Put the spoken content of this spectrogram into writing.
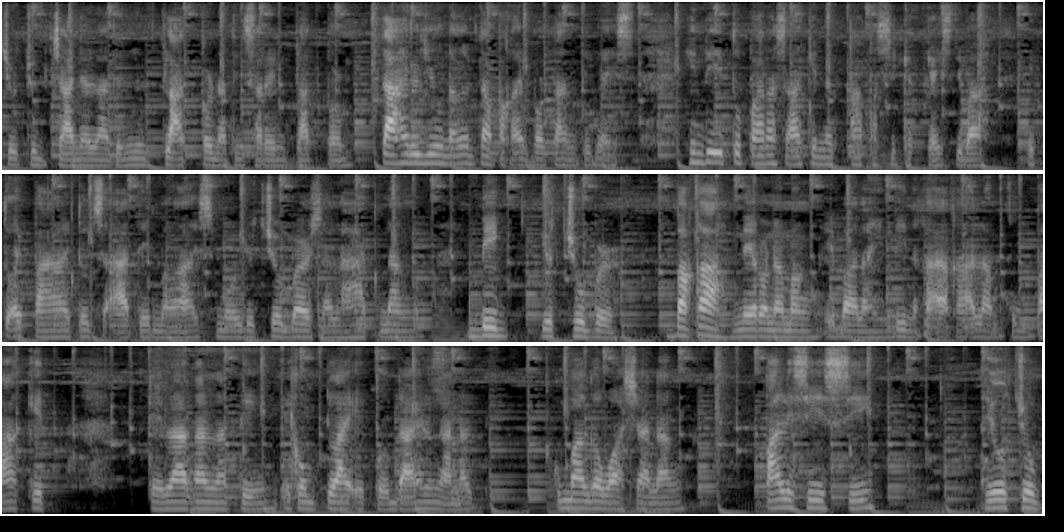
YouTube channel natin, yung platform natin sa rin platform. Dahil yun ang napaka-importante guys. Hindi ito para sa akin nagpapasikat guys, di ba? Ito ay para ito sa ating mga small YouTubers sa lahat ng big YouTuber. Baka meron namang iba na hindi nakakaalam kung bakit kailangan nating i-comply ito dahil nga nag gumagawa siya ng policy si YouTube.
